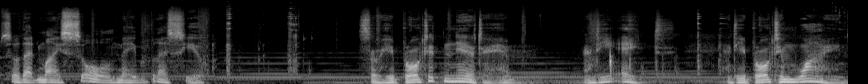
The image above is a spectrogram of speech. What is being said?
so that my soul may bless you. So he brought it near to him, and he ate, and he brought him wine,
